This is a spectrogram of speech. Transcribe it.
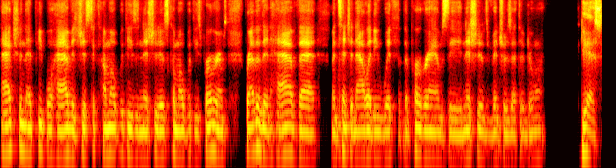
action that people have is just to come up with these initiatives, come up with these programs, rather than have that intentionality with the programs, the initiatives, ventures that they're doing. Yes,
